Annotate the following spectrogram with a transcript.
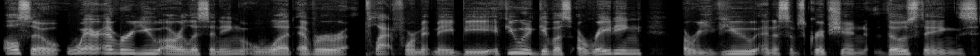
Also, wherever you are listening, whatever platform it may be, if you would give us a rating, a review, and a subscription, those things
